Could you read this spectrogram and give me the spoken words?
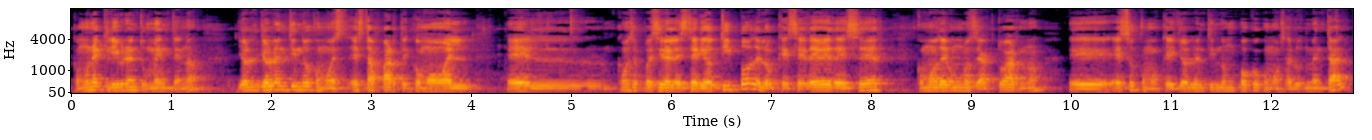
como un equilibrio en tu mente, ¿no? Yo, yo lo entiendo como es- esta parte, como el, el, ¿cómo se puede decir? El estereotipo de lo que se debe de ser, cómo debemos de actuar, ¿no? Eh, eso como que yo lo entiendo un poco como salud mental.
